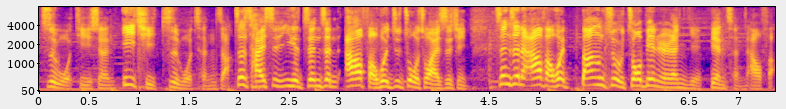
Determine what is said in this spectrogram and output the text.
自我提升，一起自我成长，这才是一个真正的 Alpha 会去做出来的事情。真正的 Alpha 会帮助周边的人也变成 Alpha，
